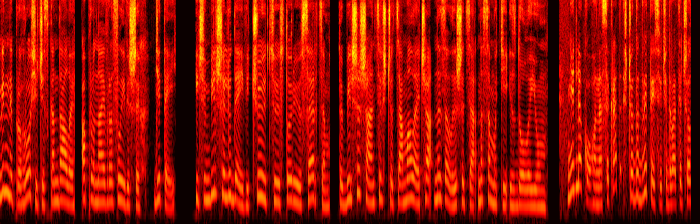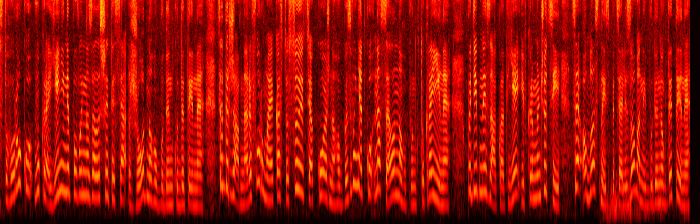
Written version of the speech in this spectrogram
Він не про гроші чи скандали, а про найвразливіших дітей. І чим більше людей відчують цю історію серцем, то більше шансів, що ця малеча не залишиться на самоті із долею. Ні для кого не секрет, що до 2026 року в Україні не повинно залишитися жодного будинку дитини. Це державна реформа, яка стосується кожного без винятку населеного пункту країни. Подібний заклад є і в Кременчуці. Це обласний спеціалізований будинок дитини.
